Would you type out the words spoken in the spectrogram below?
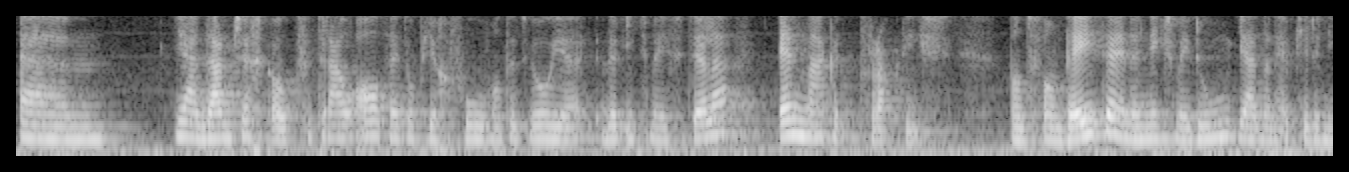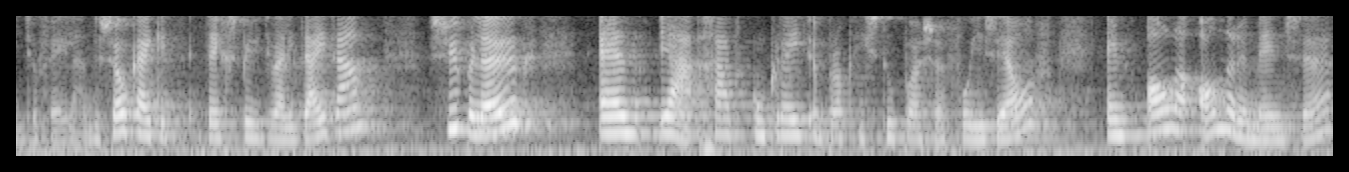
Um, ja, en daarom zeg ik ook, vertrouw altijd op je gevoel. Want het wil je er iets mee vertellen. En maak het praktisch. Want van weten en er niks mee doen, ja, dan heb je er niet zoveel aan. Dus zo kijk ik tegen spiritualiteit aan. Superleuk. En ja, ga het concreet en praktisch toepassen voor jezelf en alle andere mensen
